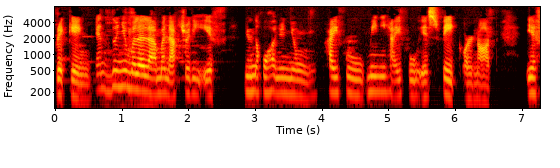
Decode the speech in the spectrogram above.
pricking. And dun yung malalaman actually if yung nakuha nyo yung haifu, mini haifu is fake or not. If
